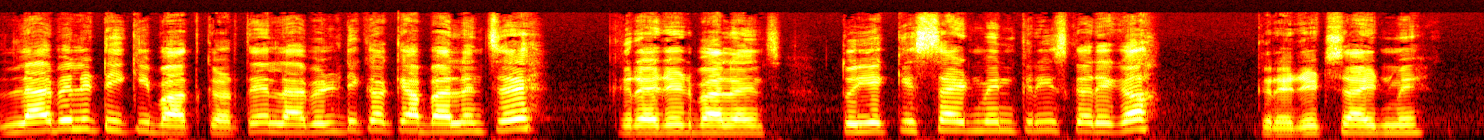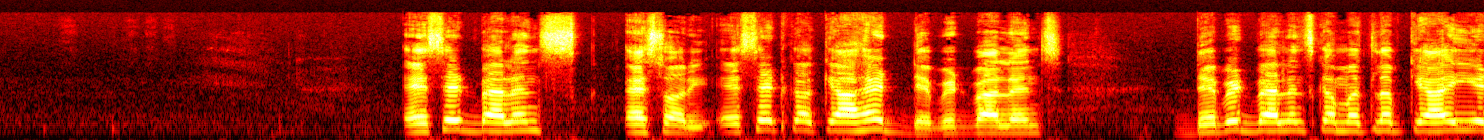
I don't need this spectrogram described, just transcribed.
लाइबिलिटी की बात करते हैं। लाइबिलिटी का क्या बैलेंस है? क्रेडिट बैलेंस तो ये किस साइड में इंक्रीज करेगा? क्रेडिट साइड में। एसेट बैलेंस सॉरी एसेट का क्या है? डेबिट बैलेंस डेबिट बैलेंस का मतलब क्या है? ये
